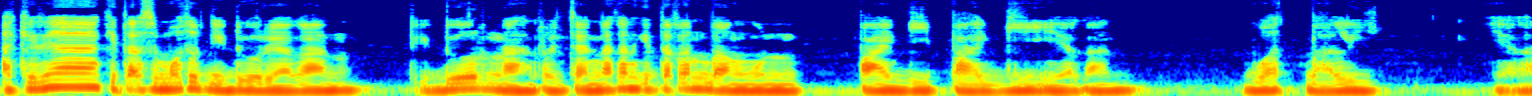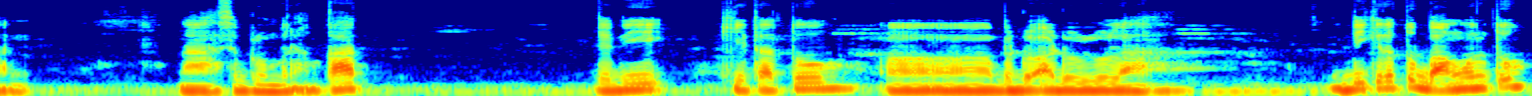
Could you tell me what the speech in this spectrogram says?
Akhirnya kita semua tuh tidur ya kan. Tidur nah rencana kan kita kan bangun pagi-pagi ya kan buat balik ya kan? Nah sebelum berangkat jadi kita tuh e, berdoa dulu lah. Jadi kita tuh bangun tuh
